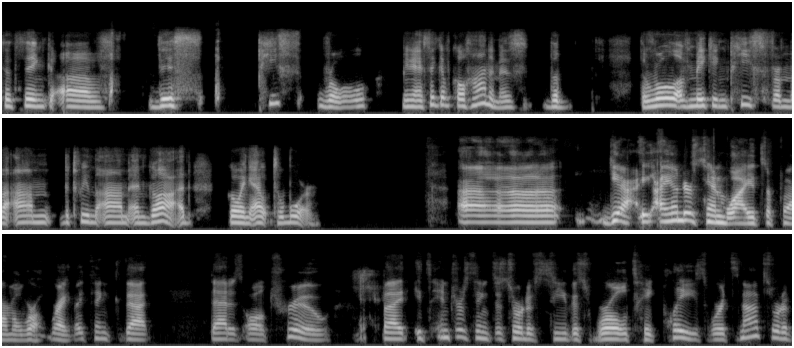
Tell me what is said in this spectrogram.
to think of this peace role. I mean, I think of Kohanim as the the role of making peace from the Am between the Am and God going out to war. Uh, yeah, I, I understand why it's a formal role, right? I think that that is all true, but it's interesting to sort of see this role take place where it's not sort of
